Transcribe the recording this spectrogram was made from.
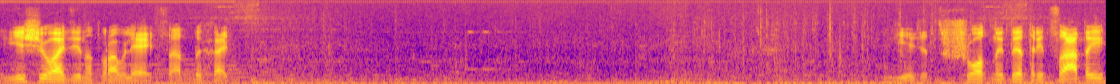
Еще один отправляется отдыхать. Едет шотный Т-30.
